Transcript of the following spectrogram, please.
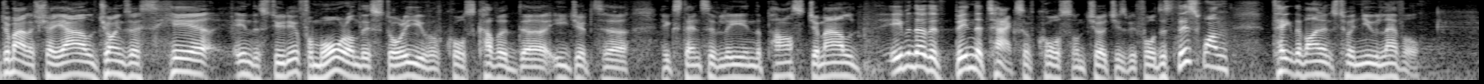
Jamal Shayal joins us here in the studio for more on this story. You've, of course, covered uh, Egypt uh, extensively in the past. Jamal, even though there have been attacks, of course, on churches before, does this one take the violence to a new level?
